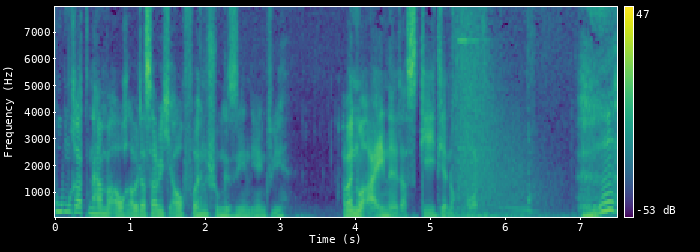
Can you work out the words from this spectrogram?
Bubenratten haben wir auch, aber das habe ich auch vorhin schon gesehen irgendwie. Aber nur eine, das geht ja noch fort. Hä?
